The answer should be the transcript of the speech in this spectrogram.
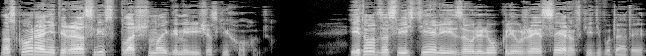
но скоро они переросли в сплошной гомерический хохот. И тут засвистели и заулюлюкали уже эсеровские депутаты.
